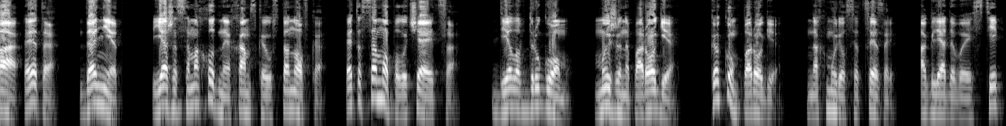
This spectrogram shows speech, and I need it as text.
«А, это? Да нет, я же самоходная хамская установка. Это само получается. Дело в другом. Мы же на пороге». «Каком пороге?» – нахмурился Цезарь, оглядывая степь,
